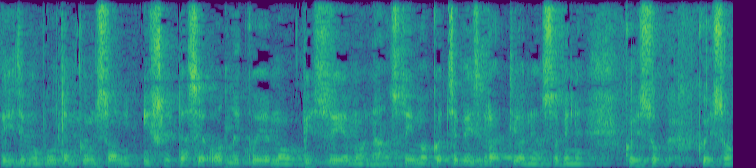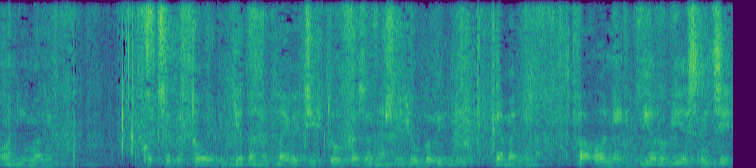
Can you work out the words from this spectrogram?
Da idemo putem kojim su oni išli. Da se odlikujemo, opisujemo, nastojimo kod sebe izgrati one osobine koje su, koje su oni imali kod sebe. To je jedan od najvećih dokaza naše ljubavi prema njima. Pa oni, vjerovjesnici,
